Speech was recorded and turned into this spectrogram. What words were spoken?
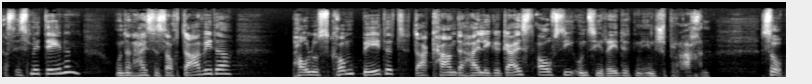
was ist mit denen? Und dann heißt es auch da wieder, Paulus kommt, betet, da kam der Heilige Geist auf sie und sie redeten in Sprachen. So,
